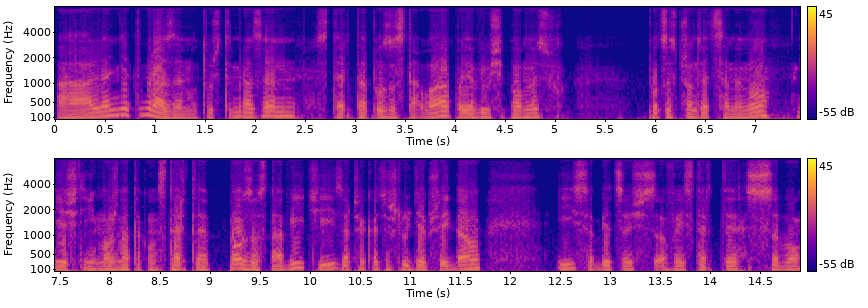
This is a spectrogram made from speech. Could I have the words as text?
Ale nie tym razem. Otóż tym razem sterta pozostała, pojawił się pomysł, po co sprzątać samemu, jeśli można taką stertę pozostawić i zaczekać aż ludzie przyjdą i sobie coś z owej sterty z sobą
